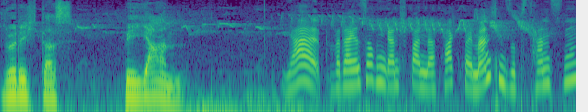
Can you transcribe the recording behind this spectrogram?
würde ich das bejahen. Ja, da ist auch ein ganz spannender Fakt. Bei manchen Substanzen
